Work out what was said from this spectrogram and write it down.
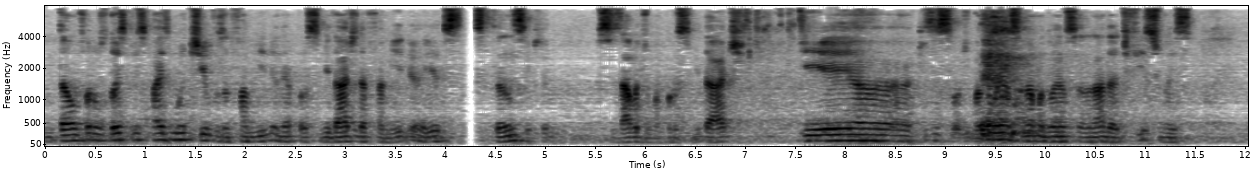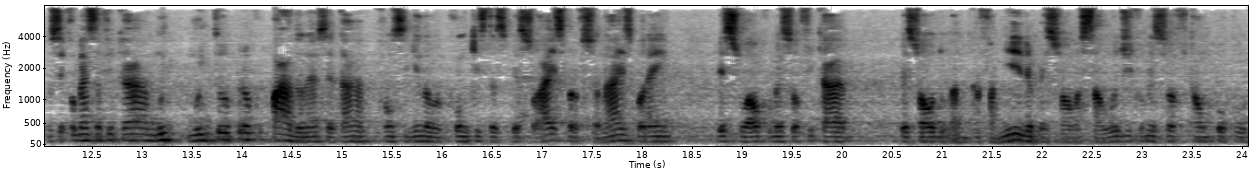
Então foram os dois principais motivos, a família, né, a proximidade da família e a distância, que eu precisava de uma proximidade, e a aquisição de uma doença, não é uma doença nada difícil, mas você começa a ficar muito, muito preocupado, né? Você está conseguindo conquistas pessoais, profissionais, porém pessoal começou a ficar, pessoal do, a, a família, pessoal a saúde começou a ficar um pouco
